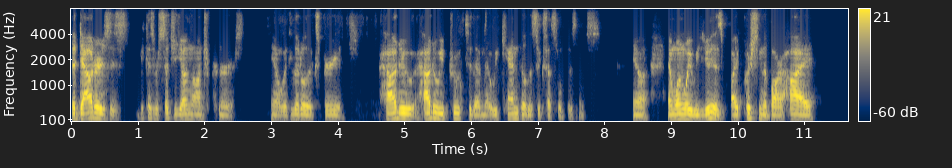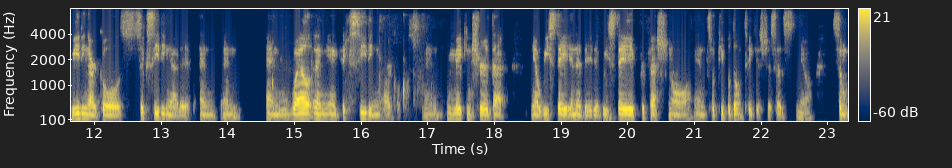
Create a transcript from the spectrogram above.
the doubters is because we're such young entrepreneurs, you know, with little experience. How do how do we prove to them that we can build a successful business? You know, and one way we do is by pushing the bar high, meeting our goals, succeeding at it, and and and well and exceeding our goals, and making sure that you know we stay innovative we stay professional and so people don't take us just as you know some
